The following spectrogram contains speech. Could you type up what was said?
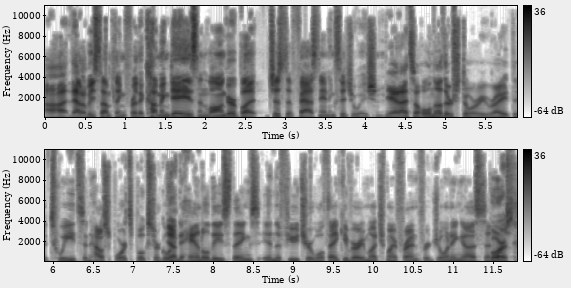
Uh, that'll be something for the coming days and longer, but just a fascinating situation. Yeah, that's a whole other story, right? The tweets and how sports books are going yep. to handle these things in the future. Well, thank you very much, my friend, for joining us. And of course.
